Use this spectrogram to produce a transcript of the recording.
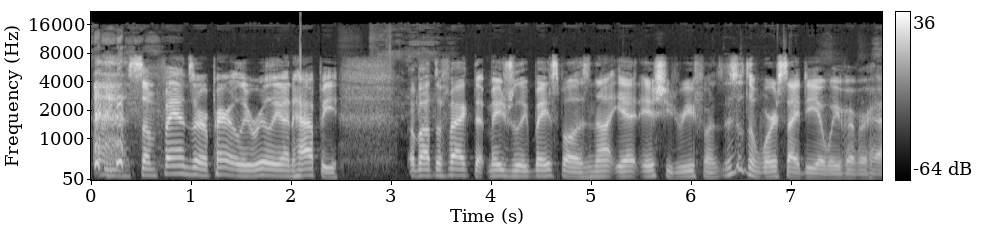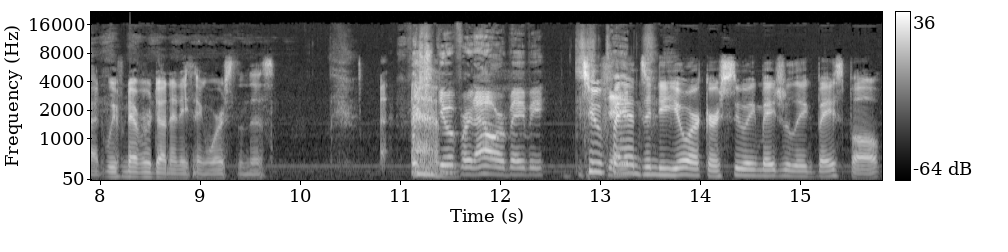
some fans are apparently really unhappy about the fact that Major League Baseball has not yet issued refunds. This is the worst idea we've ever had. We've never done anything worse than this. We should do it for an hour, baby. Two Dead. fans in New York are suing Major League Baseball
